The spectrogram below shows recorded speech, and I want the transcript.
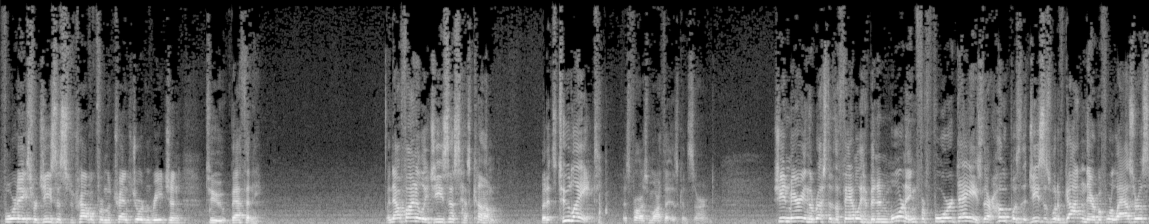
four days for Jesus to travel from the Transjordan region to Bethany. And now finally, Jesus has come. But it's too late as far as Martha is concerned. She and Mary and the rest of the family have been in mourning for four days. Their hope was that Jesus would have gotten there before Lazarus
